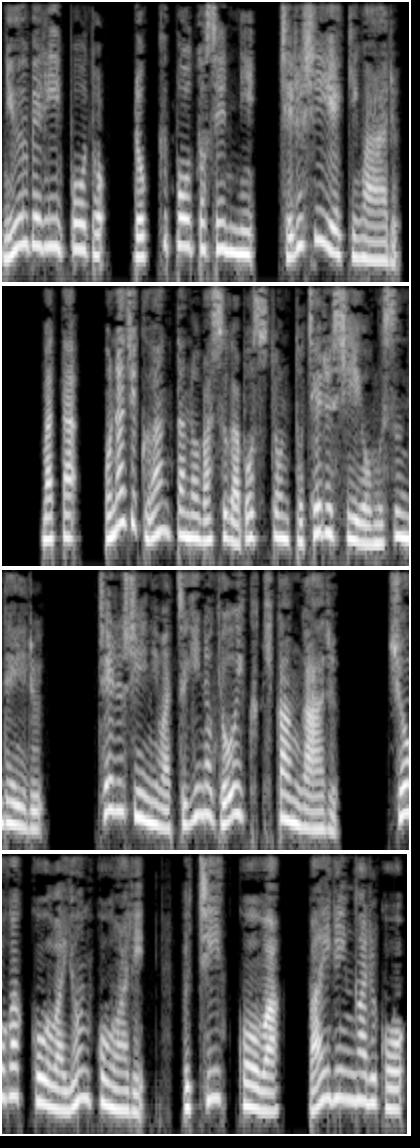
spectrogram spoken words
ニューベリーポート、ロックポート線にチェルシー駅がある。また、同じくアンタのバスがボストンとチェルシーを結んでいる。チェルシーには次の教育機関がある。小学校は4校あり、うち1校はバイリンガル校、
